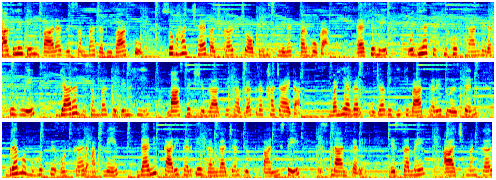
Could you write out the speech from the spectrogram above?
अगले दिन 12 दिसंबर रविवार को सुबह छह बजकर चौबीस मिनट पर होगा। ऐसे में उदया तिथि को ध्यान में रखते हुए 11 दिसंबर के दिन ही मासिक शिवरात्रि का व्रत रखा जाएगा। वहीं अगर पूजा विधि की बात करें तो इस दिन ब्रह्म मुहूर्त में उठकर अपने दैनिक कार्य करके गंगा जल युक्त पानी से स्नान करें। इस समय आचमन कर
